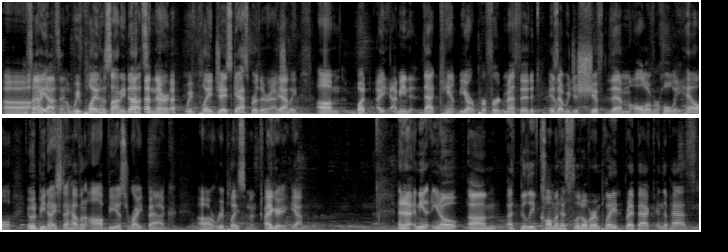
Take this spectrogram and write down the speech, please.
Uh, Hassani I- Dotson. We've played Hassani Dotson there. We've played Chase Gasper there actually. Um, but I, I mean that can't be our preferred method. Is that we just shift them all over holy hell? It would be nice to have an obvious right back uh, replacement. I agree. Yeah. And I I mean, you know, um, I believe Kallman has slid over and played right back in the past,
